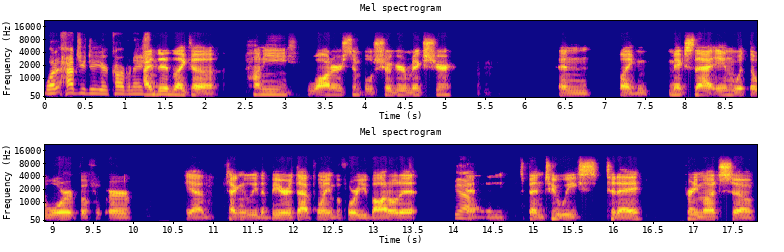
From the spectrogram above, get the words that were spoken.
What, how'd you do your carbonation? I did like a honey water simple sugar mixture and like mix that in with the wort before or yeah, technically the beer at that point before you bottled it. Yeah. And it's been two weeks today, pretty much. So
